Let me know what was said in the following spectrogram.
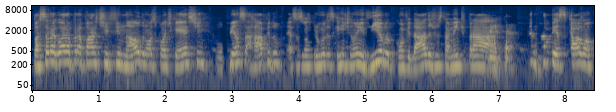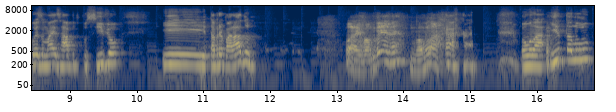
passando agora para a parte final do nosso podcast, o Pensa Rápido. Essas são as perguntas que a gente não envia para o convidado, justamente para tentar pescar alguma coisa o mais rápido possível. E tá preparado? Uai, vamos ver, né? Vamos lá. vamos lá. Ítalo,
